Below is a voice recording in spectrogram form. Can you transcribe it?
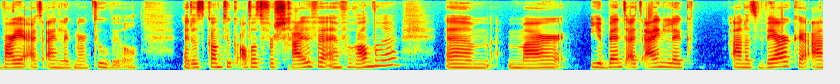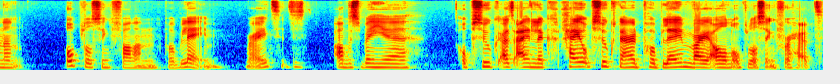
waar je uiteindelijk naartoe wil. En dat kan natuurlijk altijd verschuiven en veranderen. Um, maar je bent uiteindelijk aan het werken aan een oplossing van een probleem. Right? Dus anders ben je op zoek, uiteindelijk ga je op zoek naar het probleem waar je al een oplossing voor hebt.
